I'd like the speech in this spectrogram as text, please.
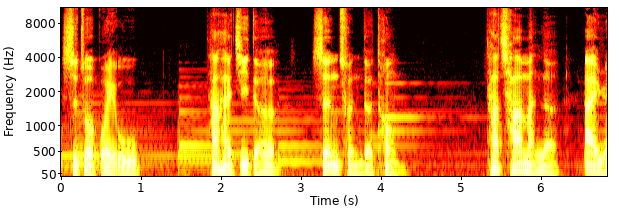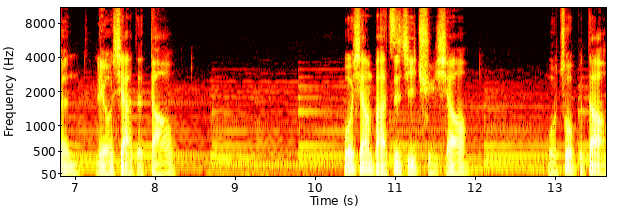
是座鬼屋，它还记得生存的痛，它插满了。”爱人留下的刀，我想把自己取消，我做不到。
